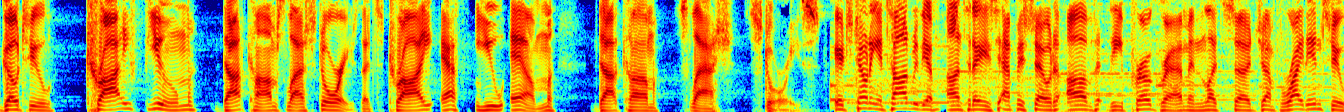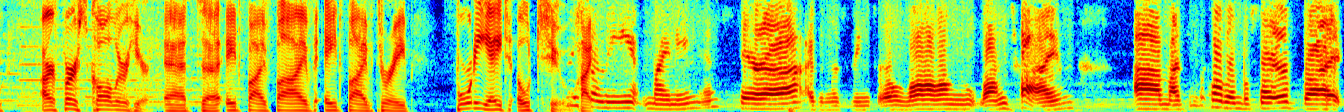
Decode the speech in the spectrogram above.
Go to tryfume.com slash stories. That's tryfume dot com slash stories. It's Tony and Todd with you on today's episode of the program. And let's uh, jump right into our first caller here at uh, 855 853 4802. Hi, Tony. My name is Sarah. I've been listening for a long, long time. Um, I've never called in before, but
